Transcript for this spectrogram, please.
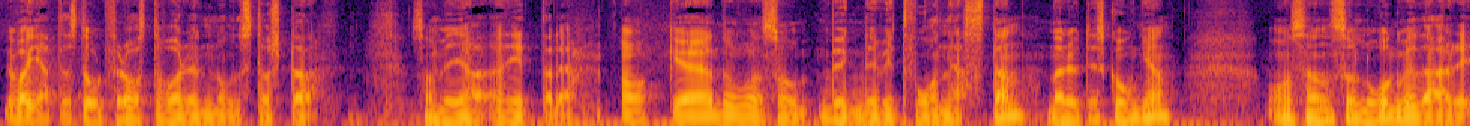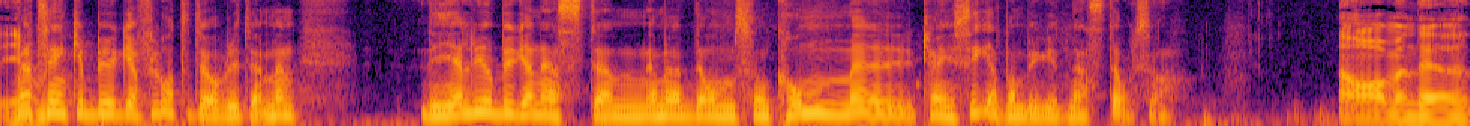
Det var jättestort för oss. Det var det nog det största som vi hittade. Och eh, då så byggde vi två nästen där ute i skogen. Och sen så låg vi där i... Men jag tänker bygga, förlåt att jag avbryter, men det gäller ju att bygga nästen. Jag menar, de som kommer kan ju se att man bygger ett näste också. Ja, men det...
